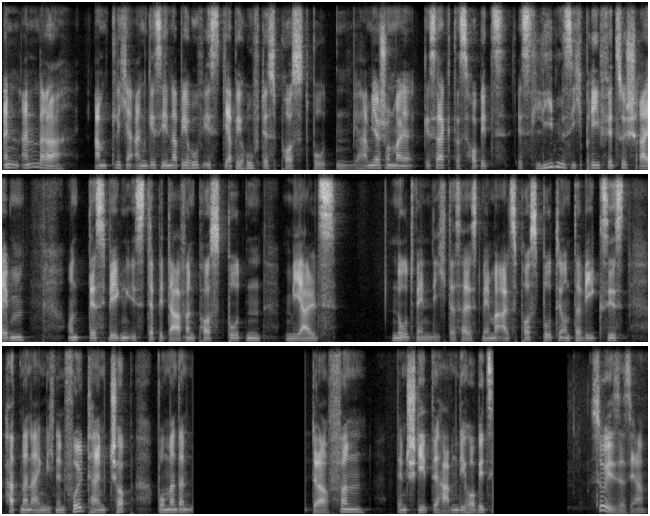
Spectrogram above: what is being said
ein anderer amtlicher angesehener Beruf ist der Beruf des Postboten. Wir haben ja schon mal gesagt, dass Hobbits es lieben, sich Briefe zu schreiben und deswegen ist der Bedarf an Postboten mehr als notwendig. Das heißt, wenn man als Postbote unterwegs ist, hat man eigentlich einen Fulltime-Job, wo man dann Dörfern, den Städte haben die Hobbits. So ist es ja.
